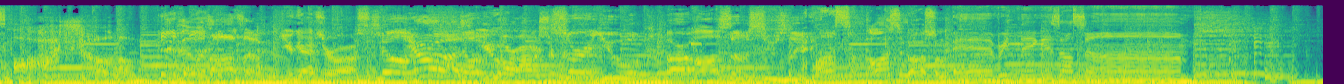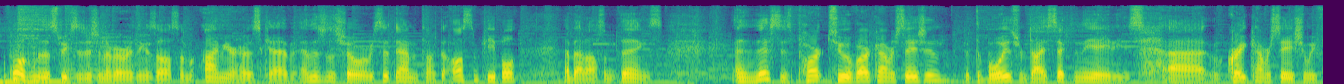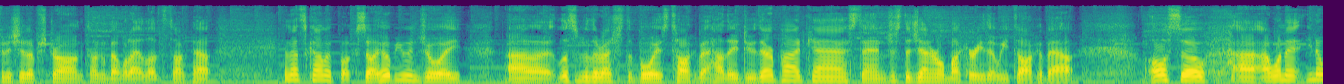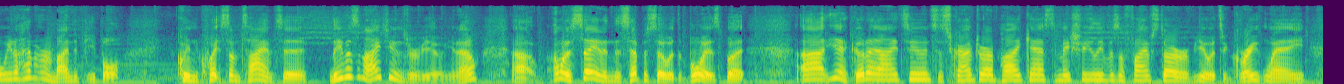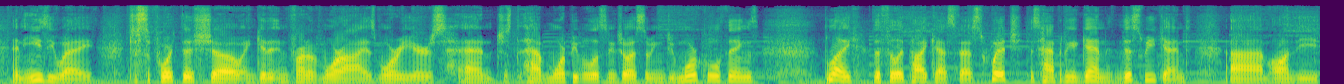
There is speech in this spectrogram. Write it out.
awesome. Awesome. That was awesome. You guys are awesome. No, You're awesome. no. You are awesome. Sir, you are awesome. Seriously. Awesome. Awesome. Awesome. Everything is awesome. Welcome to this week's edition of Everything is Awesome. I'm your host, Kev, and this is a show where we sit down and talk to awesome people about awesome things. And this is part two of our conversation with the boys from Dissecting the 80s. Uh, great conversation. We finish it up strong, talking about what I love to talk about, and that's comic books. So I hope you enjoy. Uh, listen to the rest of the boys talk about how they do their podcast and just the general muckery that we talk about. Also, uh, I want to, you know, we don't haven't reminded people in quite some time to leave us an iTunes review. You know, uh, I want to say it in this episode with the boys, but uh, yeah, go to iTunes, subscribe to our podcast, and make sure you leave us a five star review. It's a great way, an easy way to support this show and get it in front of more eyes, more ears, and just have more people listening to us, so we can do more cool things like the Philly Podcast Fest, which is happening again this weekend um, on the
